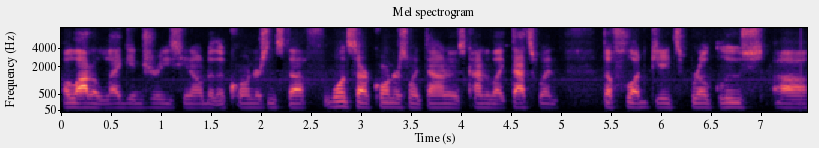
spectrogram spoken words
a lot of leg injuries, you know, to the corners and stuff. Once our corners went down, it was kind of like that's when the floodgates broke loose. Uh,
